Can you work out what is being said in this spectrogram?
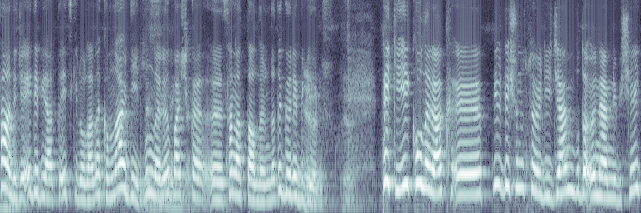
sadece edebiyatta etkili olan akımlar değil. Bunları Kesinlikle. başka e, sanat dallarında da görebiliyoruz. Evet, evet. Peki ilk olarak e, bir de şunu söyleyeceğim. Bu da önemli bir şey.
